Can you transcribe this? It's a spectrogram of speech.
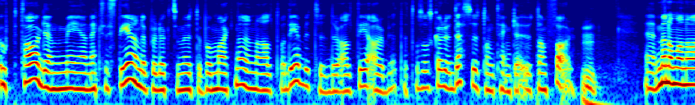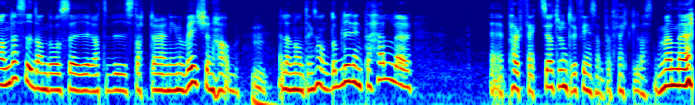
upptagen med en existerande produkt som är ute på marknaden och allt vad det betyder och allt det arbetet. Och så ska du dessutom tänka utanför. Mm. Eh, men om man å andra sidan då säger att vi startar en innovation hub mm. eller någonting sånt, då blir det inte heller eh, perfekt. Så jag tror inte det finns en perfekt lösning. Men, eh,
